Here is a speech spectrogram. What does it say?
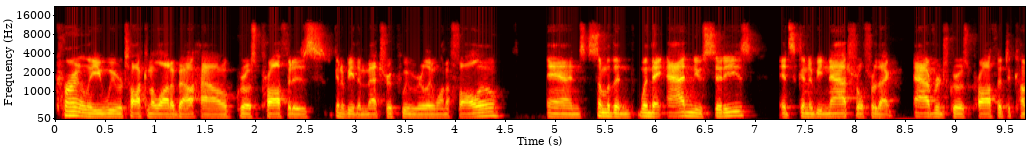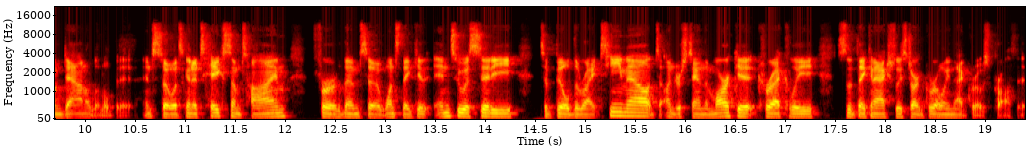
currently we were talking a lot about how gross profit is going to be the metric we really want to follow. And some of the when they add new cities, it's going to be natural for that average gross profit to come down a little bit. And so it's going to take some time for them to, once they get into a city, to build the right team out, to understand the market correctly, so that they can actually start growing that gross profit.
